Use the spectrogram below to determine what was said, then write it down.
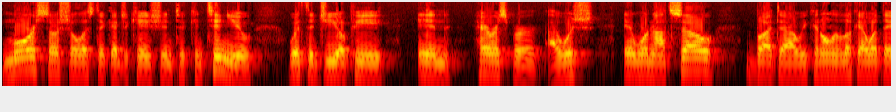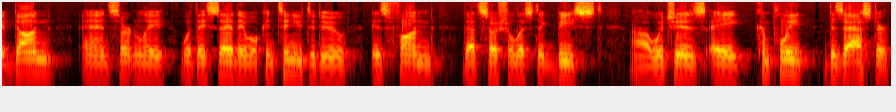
more socialistic education to continue with the GOP in Harrisburg. I wish it were not so, but uh, we can only look at what they've done, and certainly what they say they will continue to do is fund that socialistic beast, uh, which is a complete disaster.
